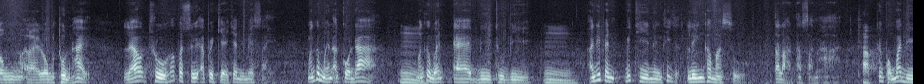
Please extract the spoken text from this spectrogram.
ลงอะไรลงทุนให้ แล้ว True เขาก็ซื้อแอปพลิเคชันนี้ไม่ใส่ มันก็เหมือน Agoda มันก็เหมือน Airbnb อืมอันนี้เป็นวิธีหนึ่งที่จะลิงก์เข้ามาสู่ตลาดอสังหา ครับซึ่งผมว่าดี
